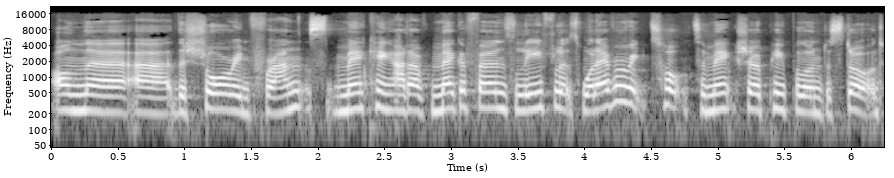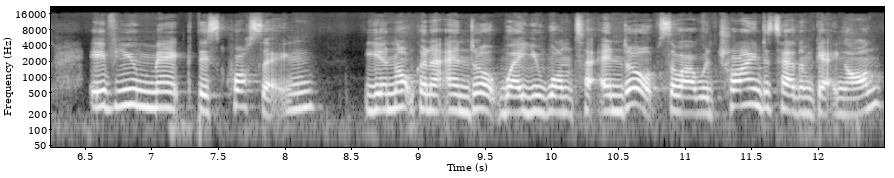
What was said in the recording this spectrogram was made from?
on the uh, the shore in France making. I'd have megaphones, leaflets, whatever it took to make sure people understood. If you make this crossing, you're not going to end up where you want to end up. So I would try and deter them getting on.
